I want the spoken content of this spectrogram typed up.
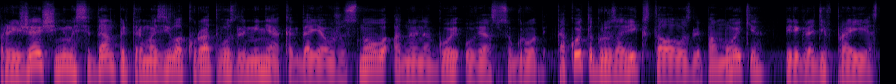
Проезжающий мимо седан притормозил аккурат возле меня, когда я уже снова одной ногой увяз в сугробе. Какой-то грузовик встал возле помойки, переградив проезд,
